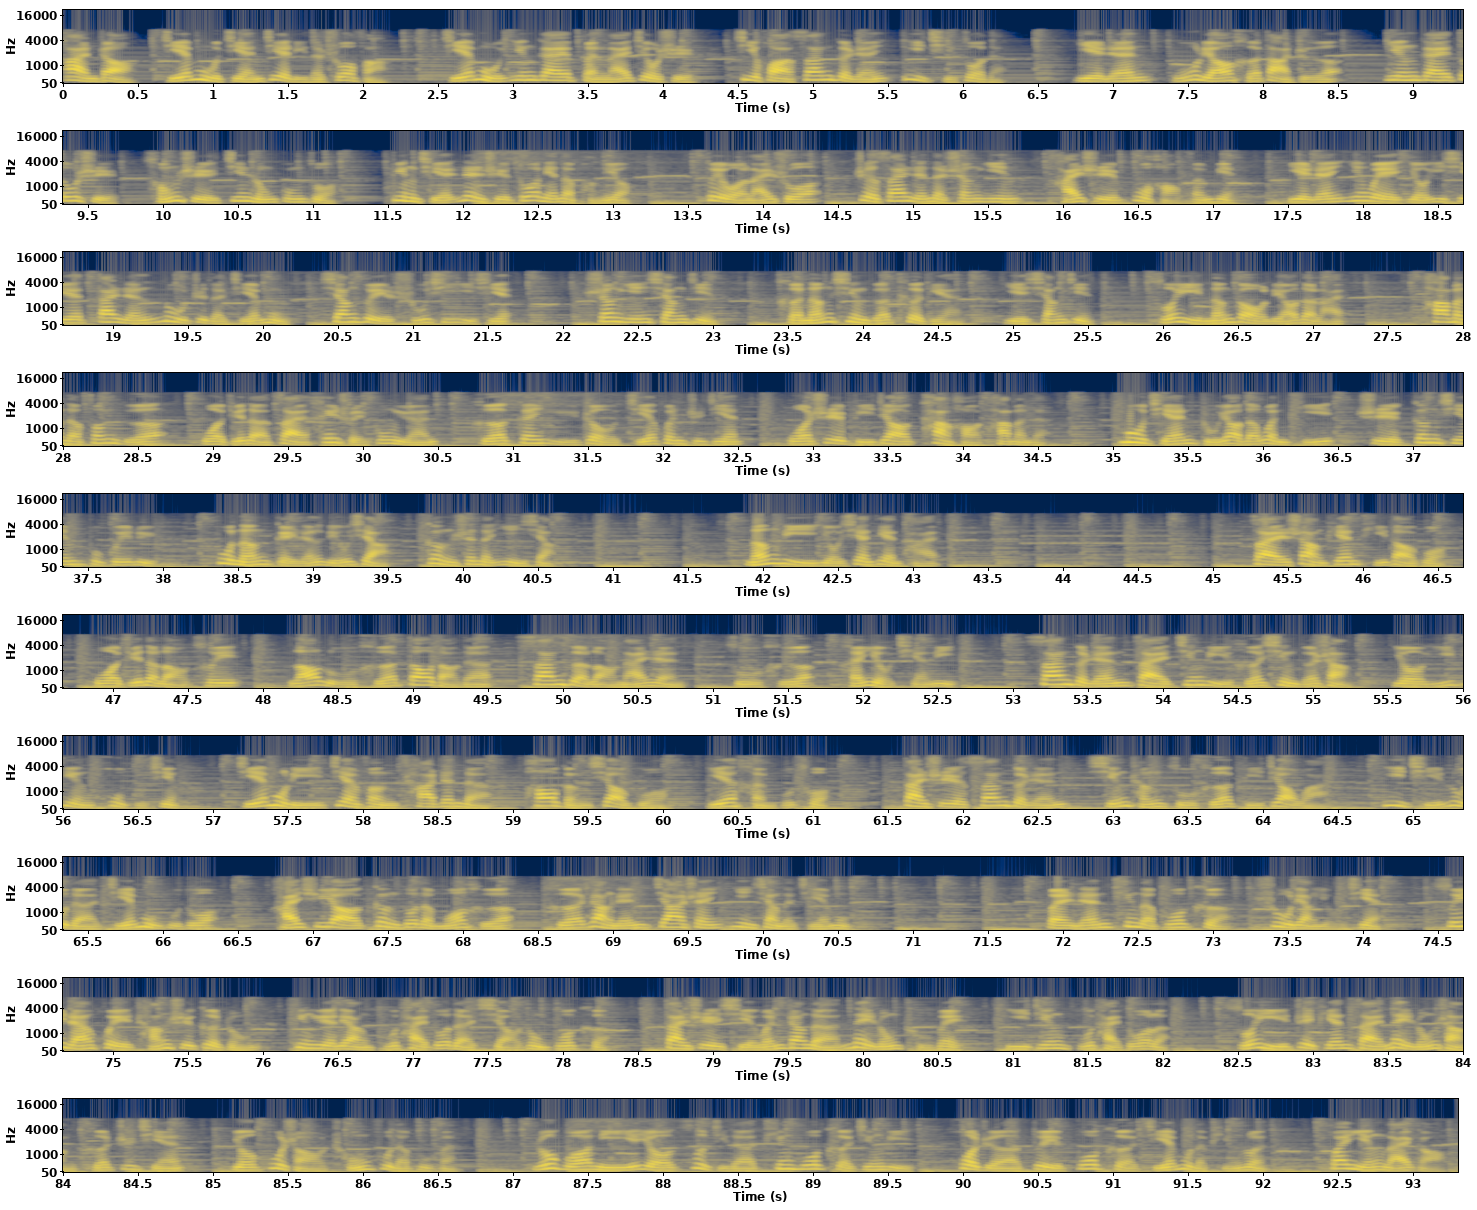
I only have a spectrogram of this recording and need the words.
按照节目简介里的说法。节目应该本来就是计划三个人一起做的。野人、无聊和大哲应该都是从事金融工作，并且认识多年的朋友。对我来说，这三人的声音还是不好分辨。野人因为有一些单人录制的节目，相对熟悉一些，声音相近，可能性格特点也相近，所以能够聊得来。他们的风格，我觉得在黑水公园和跟宇宙结婚之间，我是比较看好他们的。目前主要的问题是更新不规律，不能给人留下更深的印象。能力有限电台，在上篇提到过，我觉得老崔、老鲁和刀导的三个老男人组合很有潜力。三个人在经历和性格上有一定互补性。节目里见缝插针的抛梗效果也很不错，但是三个人形成组合比较晚，一起录的节目不多，还需要更多的磨合和让人加深印象的节目。本人听的播客数量有限，虽然会尝试各种订阅量不太多的小众播客，但是写文章的内容储备已经不太多了，所以这篇在内容上和之前有不少重复的部分。如果你也有自己的听播客经历，或者对播客节目的评论，欢迎来稿。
